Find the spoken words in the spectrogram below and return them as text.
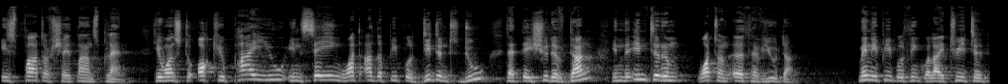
is part of shaitan's plan. He wants to occupy you in saying what other people didn't do that they should have done. In the interim, what on earth have you done? Many people think, well, I tweeted,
